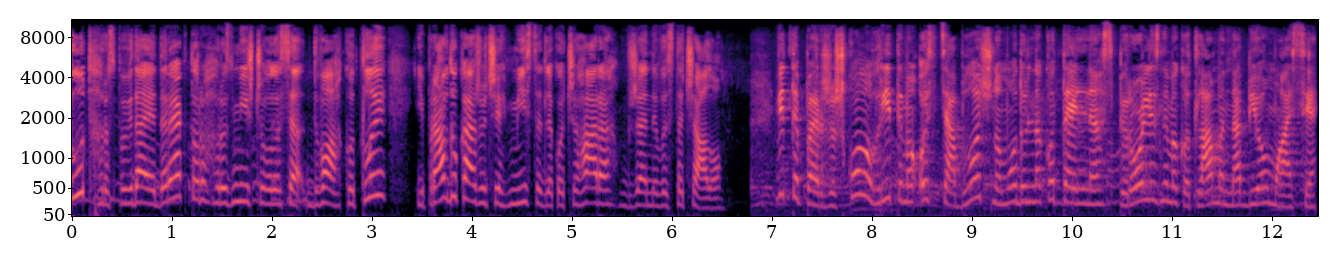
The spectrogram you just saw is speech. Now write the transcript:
Тут, розповідає директор, розміщувалося два котли і, правду кажучи, місця для кочегара вже не вистачало. Відтепер же школу грітиме ось ця блочно-модульна котельня з піролізними котлами на біомасі.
